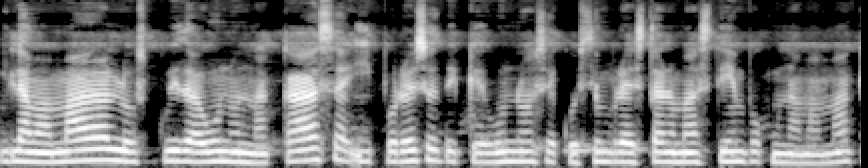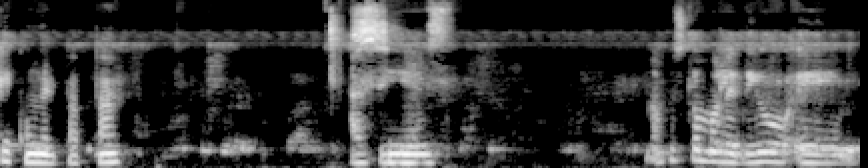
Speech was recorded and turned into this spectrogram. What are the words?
la mamá los cuida a uno en la casa y por eso de que uno se acostumbra a estar más tiempo con la mamá que con el papá. Así es. No, pues como les digo, eh,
